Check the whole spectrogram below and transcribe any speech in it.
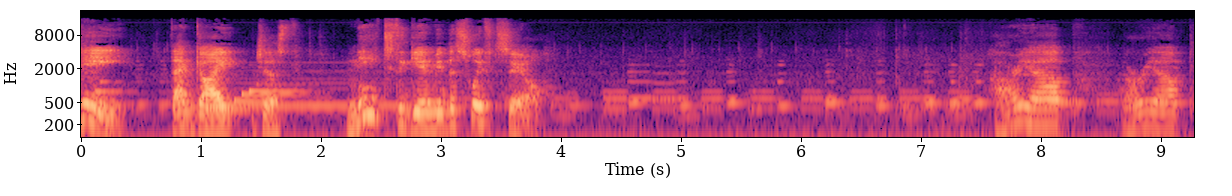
That guy just needs to give me the Swift Sail. Hurry up, hurry up.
